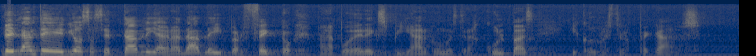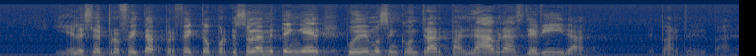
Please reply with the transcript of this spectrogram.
delante de Dios, aceptable y agradable y perfecto para poder expiar con nuestras culpas y con nuestros pecados. Y Él es el profeta perfecto porque solamente en Él podemos encontrar palabras de vida de parte del Padre.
